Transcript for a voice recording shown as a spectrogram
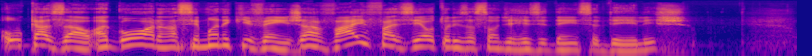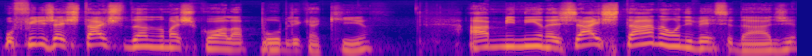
O casal, agora, na semana que vem, já vai fazer a autorização de residência deles. O filho já está estudando numa escola pública aqui. A menina já está na universidade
